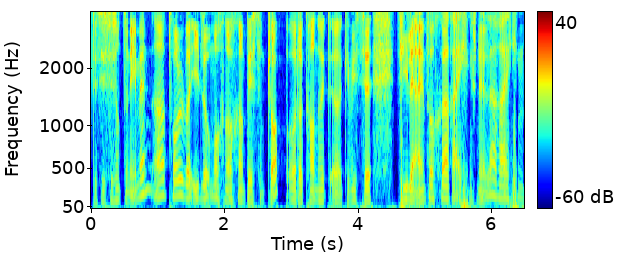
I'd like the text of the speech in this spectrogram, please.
Das ist fürs Unternehmen äh, toll, weil ILO macht nachher einen besseren Job oder kann halt äh, gewisse Ziele einfacher erreichen, schneller erreichen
